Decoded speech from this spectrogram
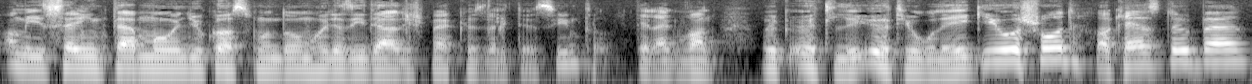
ami szerintem mondjuk azt mondom, hogy az ideális megközelítő szint. Tényleg van öt, öt jó légiósod a kezdőben,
